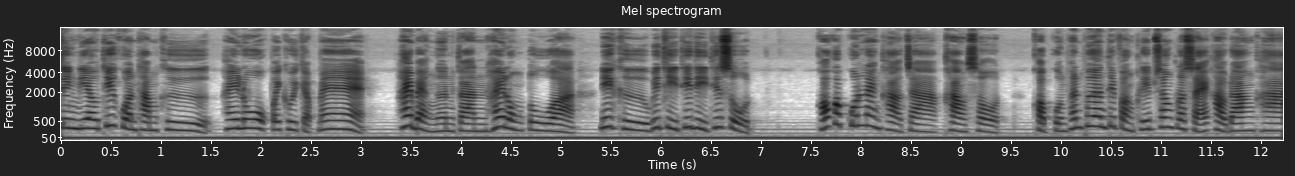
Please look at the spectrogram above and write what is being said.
สิ่งเดียวที่ควรทำคือ ให้ลูกไปคุยกับแม่ ให้แบ่งเงินกันให้ลงตัว นี่คือวิธีที่ดีที่สุด ขอขอบคุณแหล่งข่าวจากข่าวสด ขอบคุณเพื่อนๆที่ฟังคลิปช่องกระแสข่าวดังค่ะ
